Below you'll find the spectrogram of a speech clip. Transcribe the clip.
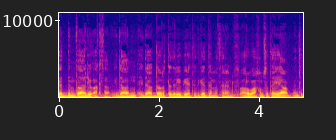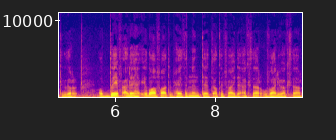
قدم value أكثر. إذا إذا الدورة التدريبية تتقدم مثلا في أربع خمسة أيام أنت تقدر تضيف عليها إضافات بحيث إن أنت تعطي فائده أكثر و value أكثر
